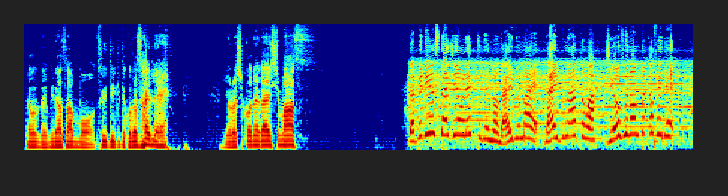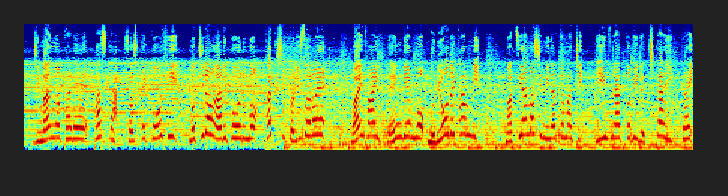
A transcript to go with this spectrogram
ということで皆さんもついてきてくださいね。よろしくお願いします。W スタジオレッドでのライブ前、ライブの後はジオフロントカフェで自慢のカレー、パスタ、そしてコーヒー、もちろんアルコールも各種取り揃え Wi-Fi、電源も無料で完備松山市港町 E フラットビル地下1階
